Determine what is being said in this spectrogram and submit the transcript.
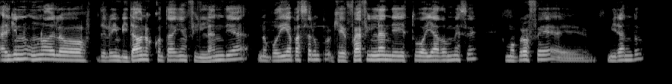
alguien, uno de los, de los invitados nos contaba que en Finlandia no podía pasar un, que fue a Finlandia y estuvo allá dos meses como profe eh, mirando,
